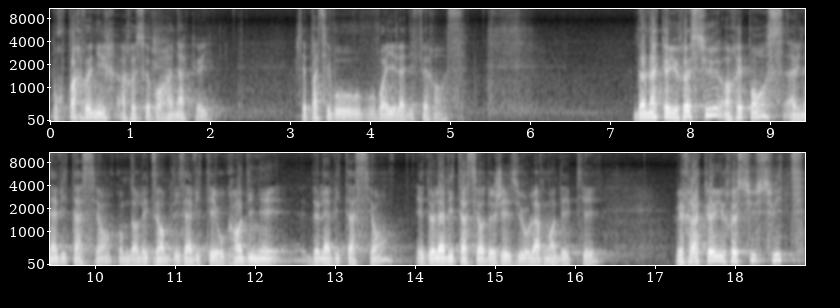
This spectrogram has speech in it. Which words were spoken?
pour parvenir à recevoir un accueil. Je ne sais pas si vous, voyez la différence. D'un accueil reçu en réponse à une invitation, comme dans l'exemple des invités au grand dîner de l'invitation et de l'invitation de Jésus au lavement des pieds, vers l'accueil reçu suite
